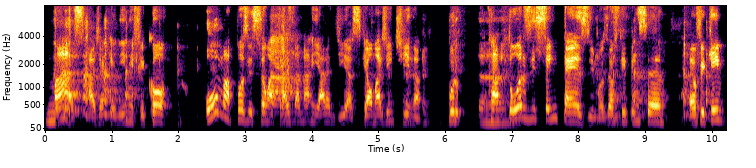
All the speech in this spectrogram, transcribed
Mas a Jaqueline ficou uma posição atrás da Nariara Dias, que é uma argentina, por 14 centésimos. Eu fiquei pensando, eu fiquei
